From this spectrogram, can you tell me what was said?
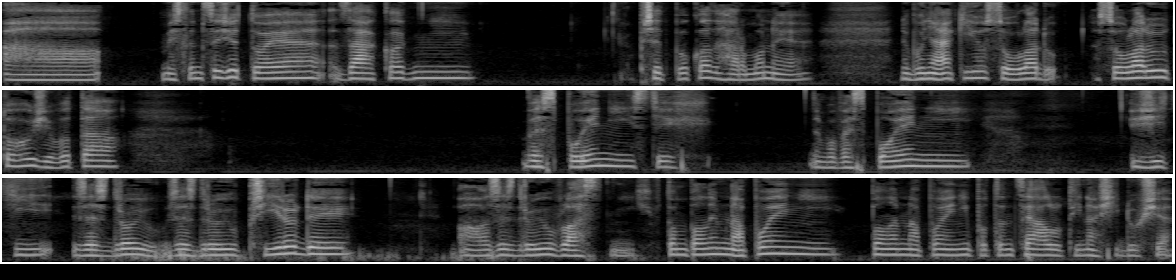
A myslím si, že to je základní předpoklad harmonie nebo nějakého souladu. Souladu toho života ve spojení z těch nebo ve spojení žití ze zdrojů, ze zdrojů přírody a ze zdrojů vlastních, v tom plném napojení, plném napojení potenciálu té naší duše,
